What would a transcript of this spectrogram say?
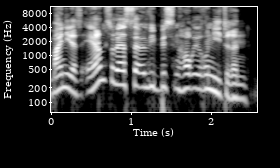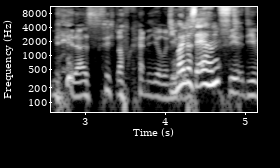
Meinen die das ernst oder ist da irgendwie ein bisschen Hauchironie drin? Nee, da ist, ich glaube, keine Ironie. Die meinen das ernst? Die, die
